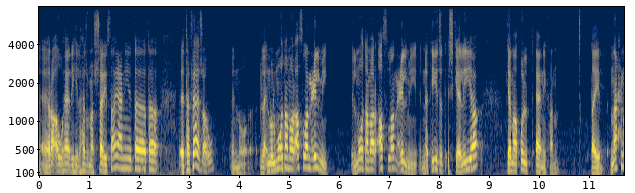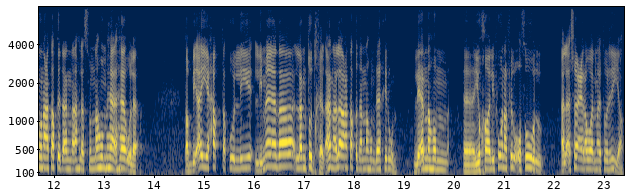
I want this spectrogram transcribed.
رأوا هذه الهجمة الشرسة يعني تفاجؤوا إنه لأنه المؤتمر أصلا علمي. المؤتمر أصلا علمي. نتيجة إشكالية كما قلت انفا. طيب نحن نعتقد أن أهل السنة هم هؤلاء. طب بأي حق تقول لي لماذا لم تدخل؟ أنا لا أعتقد أنهم داخلون لأنهم آه، يخالفون في الأصول الأشاعرة والماتريدية.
